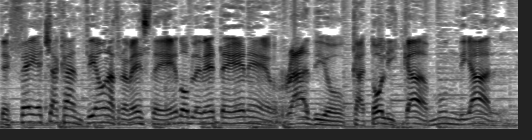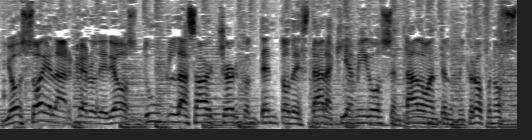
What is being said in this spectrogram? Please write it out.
de Fecha Canción a través de EWTN Radio Católica Mundial. Yo soy el arquero de Dios, Douglas Archer, contento de estar aquí amigos, sentado ante los micrófonos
